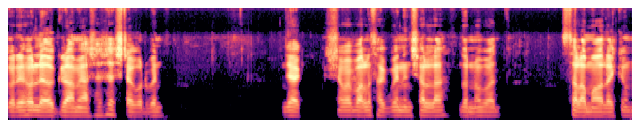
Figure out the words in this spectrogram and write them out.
করে হলেও গ্রামে আসার চেষ্টা করবেন। যাক, সবাই ভালো থাকবেন ইনশাল্লাহ ধন্যবাদ। আসসালামু আলাইকুম।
